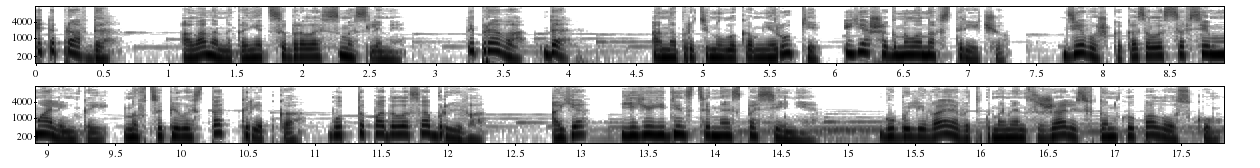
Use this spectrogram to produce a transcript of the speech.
«Это правда». Алана наконец собралась с мыслями. «Ты права, да». Она протянула ко мне руки, и я шагнула навстречу. Девушка казалась совсем маленькой, но вцепилась так крепко, будто падала с обрыва. А я – ее единственное спасение. Губы Левая в этот момент сжались в тонкую полоску,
